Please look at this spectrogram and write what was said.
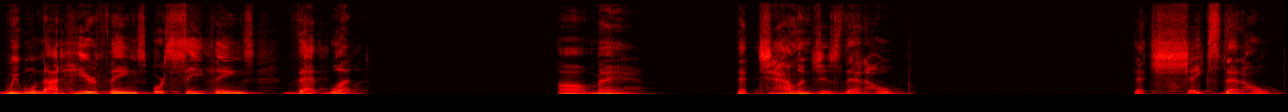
we will not hear things or see things that what? Oh man, that challenges that hope, that shakes that hope.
